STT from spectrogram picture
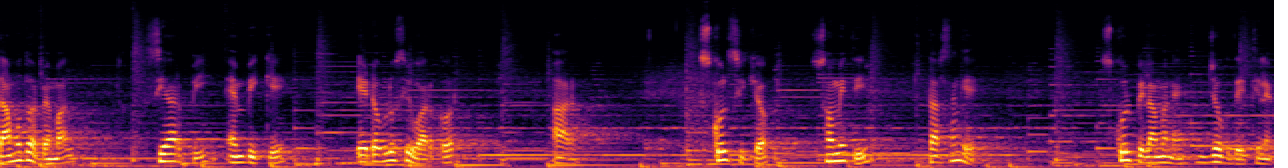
Damodar Bemal CRP MBK AWC worker আর স্কুল শিক্ষক সমিতি তার সঙ্গে স্কুল পিলামানে যোগ দিয়েছিলেন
